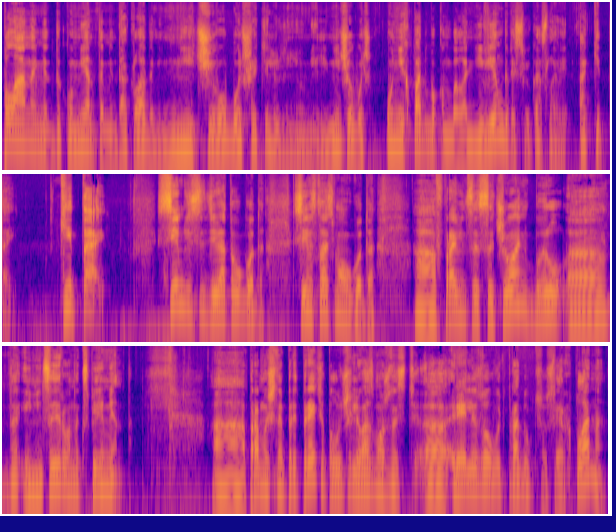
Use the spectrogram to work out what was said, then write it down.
планами, документами, докладами. Ничего больше эти люди не умели, ничего больше. У них под боком была не Венгрия с Югославией, а Китай. Китай! 79 -го года, 78 -го года а, в провинции Сычуань был а, инициирован эксперимент. А, промышленные предприятия получили возможность реализовывать продукцию сверхплана,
